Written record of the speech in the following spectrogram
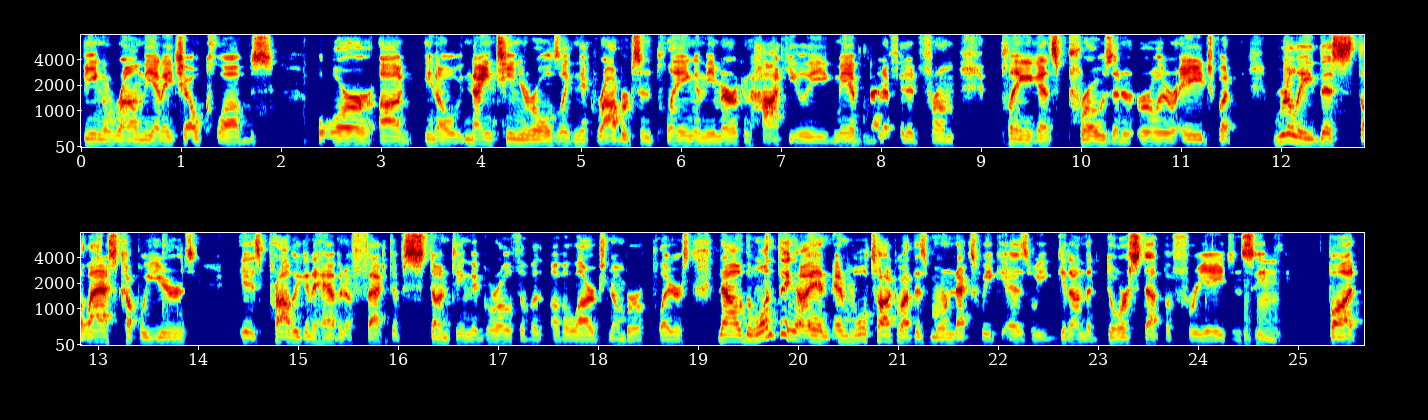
being around the NHL clubs or uh, you know 19 year olds like nick robertson playing in the american hockey league may have mm-hmm. benefited from playing against pros at an earlier age but really this the last couple years is probably going to have an effect of stunting the growth of a, of a large number of players. Now, the one thing, I, and, and we'll talk about this more next week as we get on the doorstep of free agency, mm-hmm. but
